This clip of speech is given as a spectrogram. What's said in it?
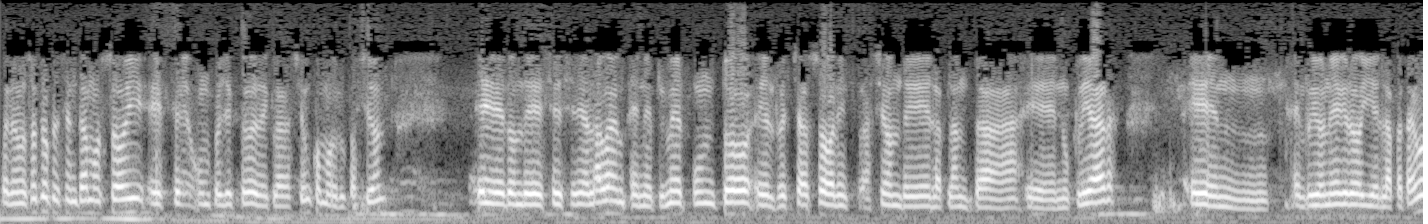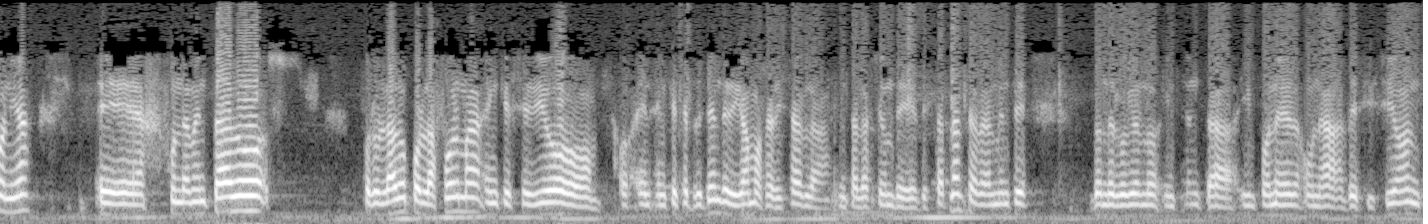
Bueno, nosotros presentamos hoy este, un proyecto de declaración como agrupación eh, donde se señalaba en, en el primer punto el rechazo a la instalación de la planta eh, nuclear en, en Río Negro y en la Patagonia, eh, fundamentado por un lado por la forma en que se dio, en, en que se pretende, digamos, realizar la instalación de, de esta planta, realmente donde el gobierno intenta imponer una decisión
